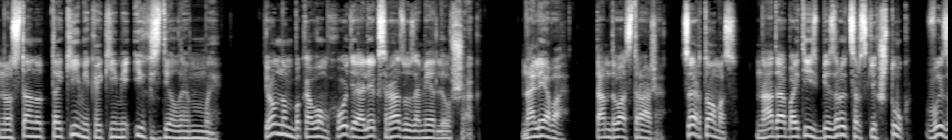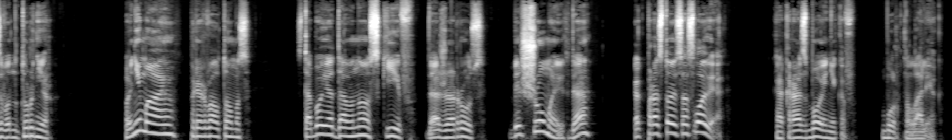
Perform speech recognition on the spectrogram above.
но станут такими, какими их сделаем мы". В темном боковом ходе Олег сразу замедлил шаг. Налево. Там два стража. Сэр Томас, надо обойтись без рыцарских штук, вызова на турнир. Понимаю, прервал Томас. С тобой я давно скиф, даже рус. Без шума их, да? Как простое сословие. Как разбойников, буркнул Олег.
